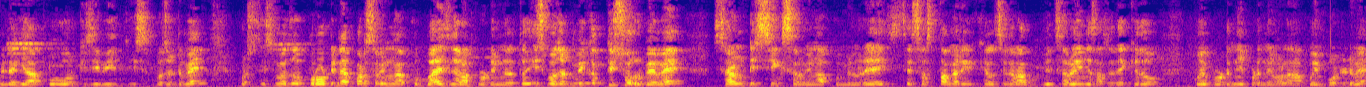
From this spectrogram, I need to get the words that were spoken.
मिलेगी आपको और किसी भी इस बजट में। और इसमें जो प्रोटीन है पर सर्विंग में आपको बाईस ग्राम प्रोटीन मिलता है। तो इस बजट में इकतीस सौ रुपये में सेवेंटी सिक्स सर्विंग आपको मिल रही है। इससे सस्ता मेरे ख्याल से अगर आप विद सर्विंग के हिसाब से देखे तो कोई प्रोटीन नहीं पड़ने वाला आपको इम्पोर्टेड में।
